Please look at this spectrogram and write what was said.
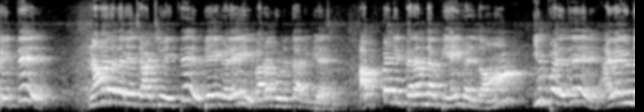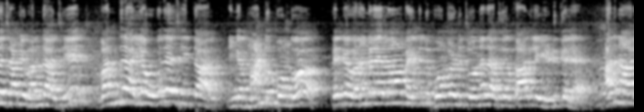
வைத்து நாரதரை சாட்சி வைத்து பேய்களை வர கொடுத்து அனுப்பியாச்சு. அப்படி பிறந்த பேய்கள் தான் இப்பொழுது அவையுண்டசாமி வந்தாச்சு. வந்து ஐயா உபதேசித்தார். நீங்க மாண்டு போங்க பெற்ற வரங்களை எல்லாம் வைத்துட்டு போங்கன்னு சொன்னது அதுல காதுல எடுக்கல. அதனால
